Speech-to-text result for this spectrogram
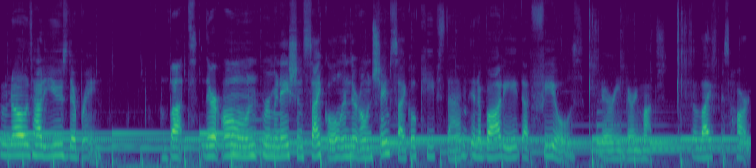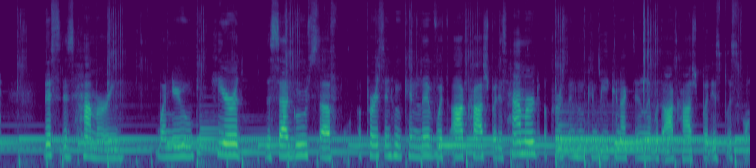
who knows how to use their brain. But their own rumination cycle and their own shame cycle keeps them in a body that feels very, very much. The life is hard. This is hammering. When you hear the Sadhguru stuff, a person who can live with Akash but is hammered, a person who can be connected and live with Akash but is blissful.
